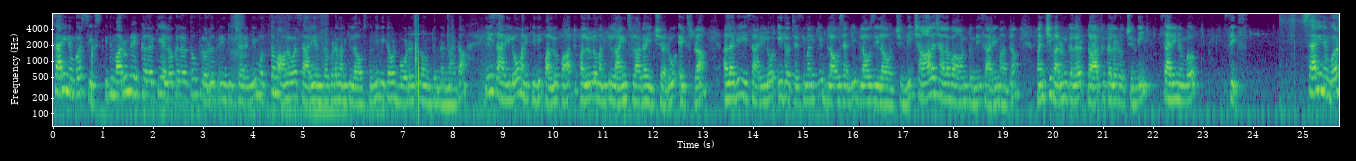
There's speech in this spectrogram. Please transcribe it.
శారీ నెంబర్ సిక్స్ ఇది మరూన్ రెడ్ కలర్కి ఎల్లో కలర్తో ఫ్లోరల్ ప్రింట్ ఇచ్చారండి. మొత్తం ఆల్ ఓవర్ శారీ అంతా కూడా మనకి ఇలా వస్తుంది. వితౌట్ బోర్డర్స్లో ఉంటుందన్నమాట. ఈ శారీలో మనకి ఇది పళ్ళు పార్ట్ పళ్ళులో మనకి లైన్స్ లాగా ఇచ్చారు. ఎక్స్ట్రా అలాగే ఈ శారీలో ఇది వచ్చేసి మనకి బ్లౌజ్ అండి. బ్లౌజ్ ఇలా వచ్చింది. చాలా చాలా బాగుంటుంది శారీ మాత్రం. మంచి మరూన్ కలర్ డార్క్ కలర్ వచ్చింది. Sari number six. Sari number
